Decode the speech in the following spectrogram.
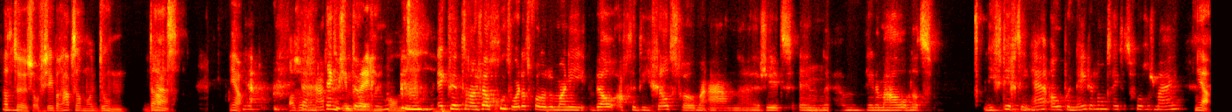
Dat dus, of je überhaupt al moet doen. Dat. Ja. Ja, Als daar er een gaat het tank dus in niet beweging over. komt. Ik vind het trouwens wel goed hoor dat Follow the Money wel achter die geldstromen aan eh, zit. En Mhm. ehm, helemaal omdat die stichting, hè, Open Nederland heet het volgens mij. Ja.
